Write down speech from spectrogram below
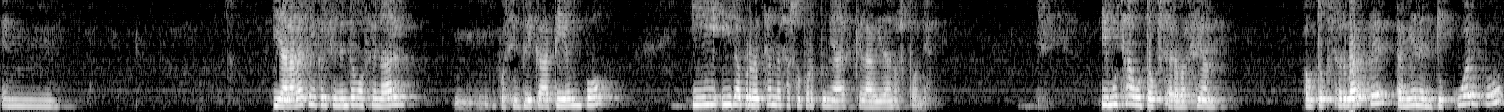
Em, y a la vez el crecimiento emocional mm, pues implica tiempo y ir aprovechando esas oportunidades que la vida nos pone. Y mucha autoobservación. Autoobservarte también en tu cuerpo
